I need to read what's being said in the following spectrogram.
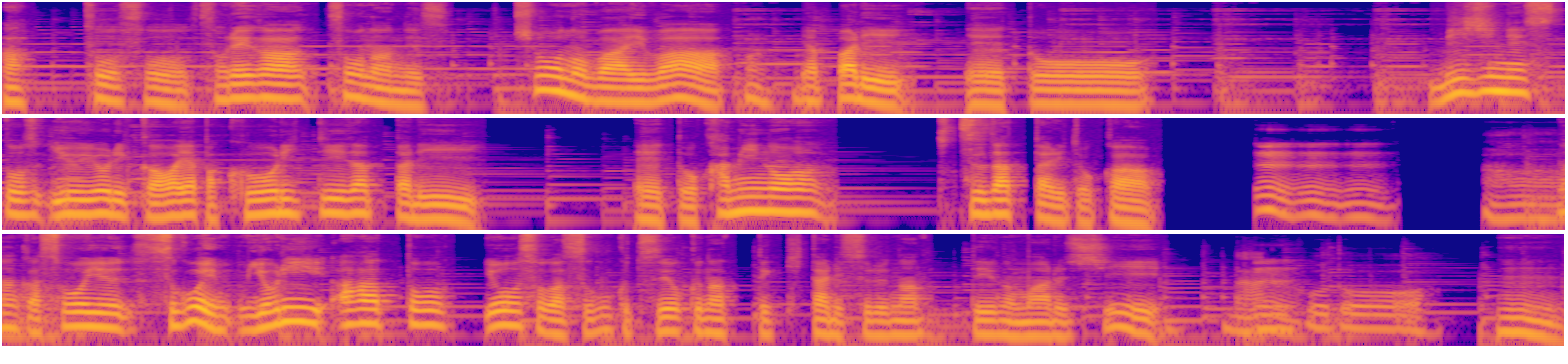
あそうそう。それがそうなんです。賞の場合ははい。やっぱりえっ、とビジネスというよりかはやっぱクオリティだったりえっ、と紙の質だったりとかうんうんうん。なんかそういうすごいよりアート要素がすごく強くなってきたりするなっていうのもあるし、うなるほど、うん、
